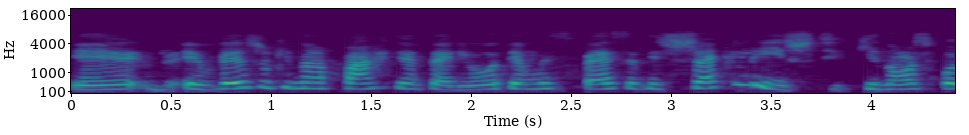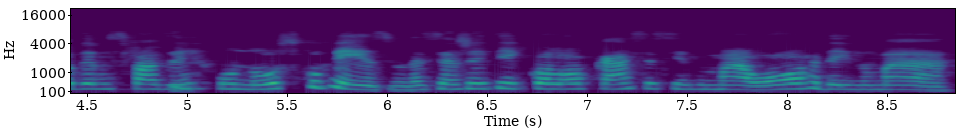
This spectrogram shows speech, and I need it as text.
Eu vejo que na parte anterior tem uma espécie de checklist que nós podemos fazer conosco mesmo. Né? Se a gente colocasse assim numa ordem, numa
